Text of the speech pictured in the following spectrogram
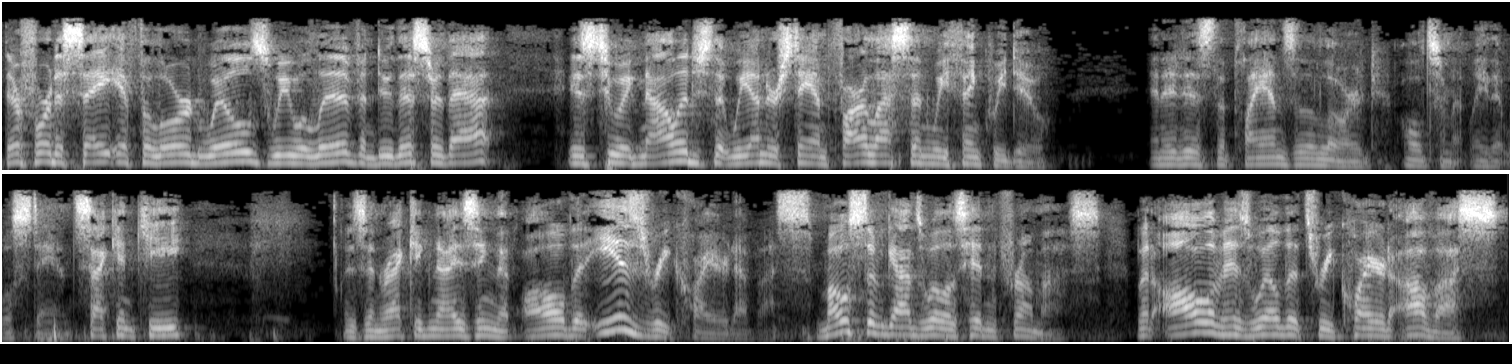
Therefore, to say, if the Lord wills, we will live and do this or that, is to acknowledge that we understand far less than we think we do. And it is the plans of the Lord ultimately that will stand. Second key is in recognizing that all that is required of us, most of God's will is hidden from us. But all of his will that's required of us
